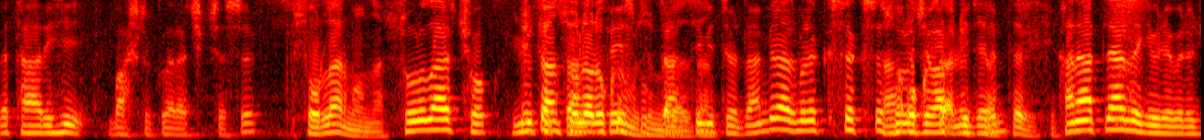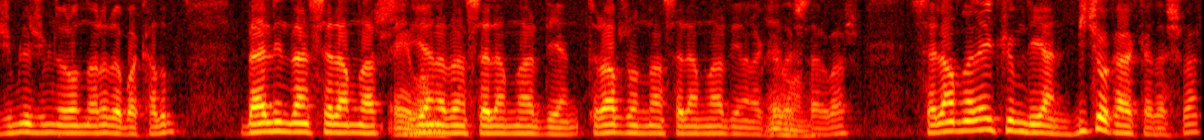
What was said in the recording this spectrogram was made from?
ve tarihi başlıklar açıkçası. Sorular mı onlar? Sorular çok. YouTube'dan, sorular okur musun birazdan? Twitter'dan. Biraz böyle kısa kısa Ha, soru oku cevap lütfen, gidelim. tabii ki. Kanaatler de geliyor böyle cümle cümle onlara da bakalım. Berlin'den selamlar, Eyvallah. Viyana'dan selamlar diyen, Trabzon'dan selamlar diyen arkadaşlar var. Selamünaleyküm diyen birçok arkadaş var.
